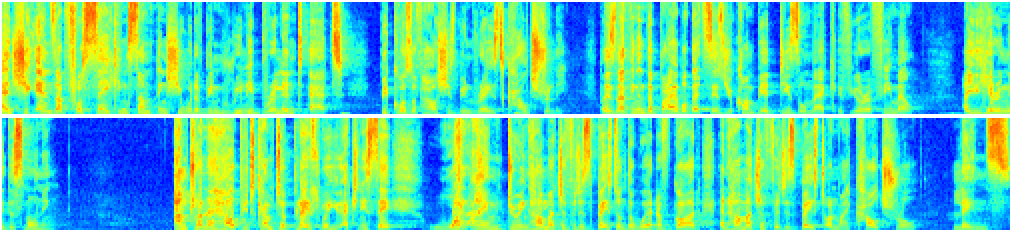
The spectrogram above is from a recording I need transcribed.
And she ends up forsaking something she would have been really brilliant at because of how she's been raised culturally. But there's nothing in the Bible that says you can't be a diesel mech if you're a female. Are you hearing me this morning? I'm trying to help you to come to a place where you actually say, what I am doing, how much of it is based on the Word of God, and how much of it is based on my cultural lens.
